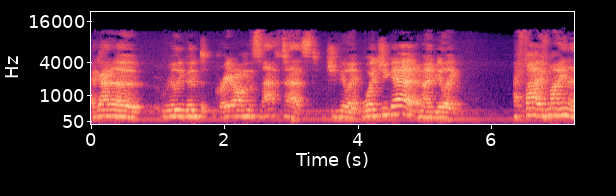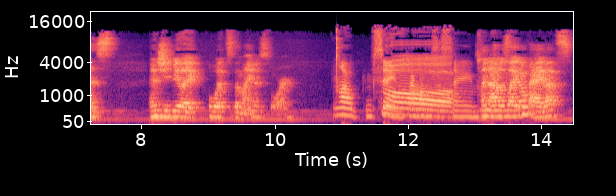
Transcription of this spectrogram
I got a really good grade on this math test. She'd be like, What'd you get? And I'd be like, a five minus. And she'd be like, What's the minus for? Oh, same. My mom was the same. And I was like, Okay, that's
